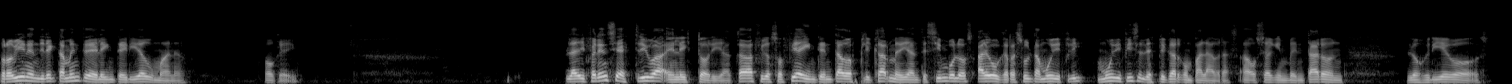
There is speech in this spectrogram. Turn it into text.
provienen directamente de la integridad humana. Ok. La diferencia estriba en la historia. Cada filosofía ha intentado explicar mediante símbolos algo que resulta muy, muy difícil de explicar con palabras. Ah, o sea que inventaron los griegos,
